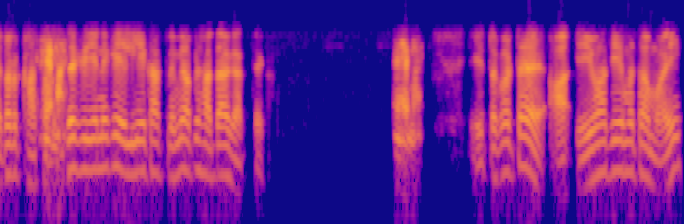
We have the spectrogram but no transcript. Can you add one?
ඒතකොට කසද්ද කියන එක එළිය එකක් නෙමෙයි අපි හදාගත්ත එක. එහෙමයි. එතකොට ඒ වගේම තමයි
